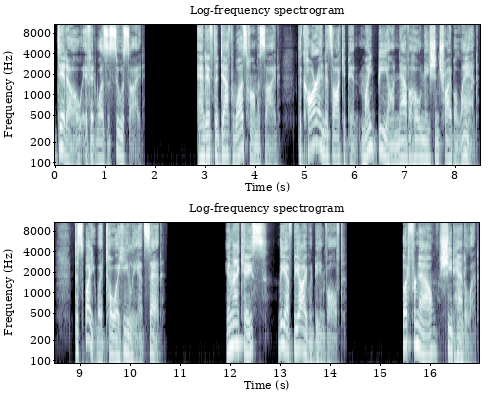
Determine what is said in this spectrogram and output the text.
Ditto if it was a suicide. And if the death was homicide, the car and its occupant might be on Navajo Nation tribal land, despite what To'hajiilee had said. In that case, the FBI would be involved. But for now, she'd handle it.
